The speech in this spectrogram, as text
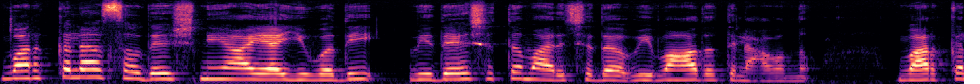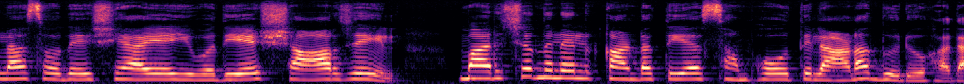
വർക്കല സ്വദേശിനിയായ യുവതി വിദേശത്ത് മരിച്ചത് വിവാദത്തിലാകുന്നു വർക്കല സ്വദേശിയായ യുവതിയെ ഷാർജയിൽ മരിച്ച നിലയിൽ കണ്ടെത്തിയ സംഭവത്തിലാണ് ദുരൂഹത.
